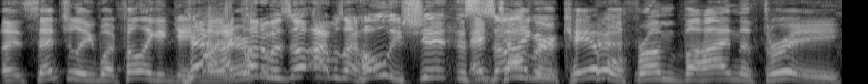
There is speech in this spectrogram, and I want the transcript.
essentially what felt like a game. yeah, I thought it was. I was like, holy shit, this and is Tiger over. Campbell from behind the three.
